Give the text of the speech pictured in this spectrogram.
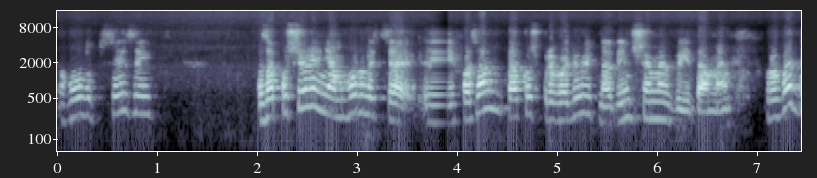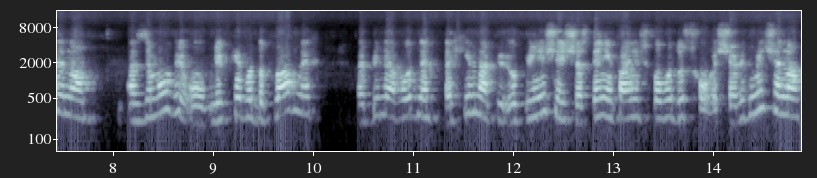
голуб сизий. За поширенням горлиця і фазан також превалюють над іншими видами. Проведено зимові обліки водоплавних та біля водних птахів на пів- у північній частині Канівського водосховища. Відмічено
